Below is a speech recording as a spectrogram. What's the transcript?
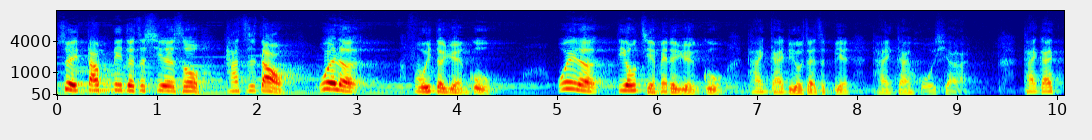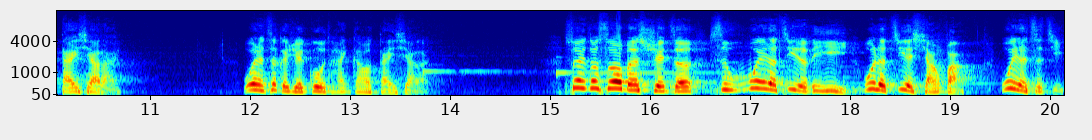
所以，当面对这些的时候，他知道，为了福音的缘故，为了弟兄姐妹的缘故，他应该留在这边，他应该活下来，他应该待下来。为了这个缘故，他应该要待下来。所以，很多时候我们的选择是为了自己的利益，为了自己的想法，为了自己。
